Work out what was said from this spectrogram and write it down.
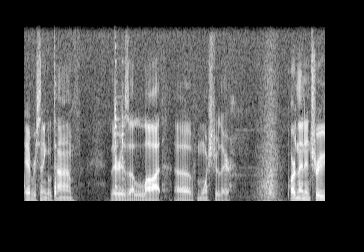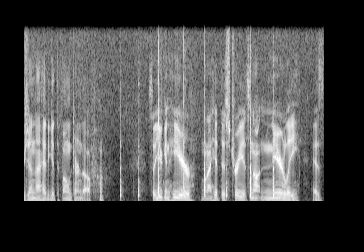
every single time, there is a lot of moisture there. Pardon that intrusion, I had to get the phone turned off. so you can hear when I hit this tree, it's not nearly as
